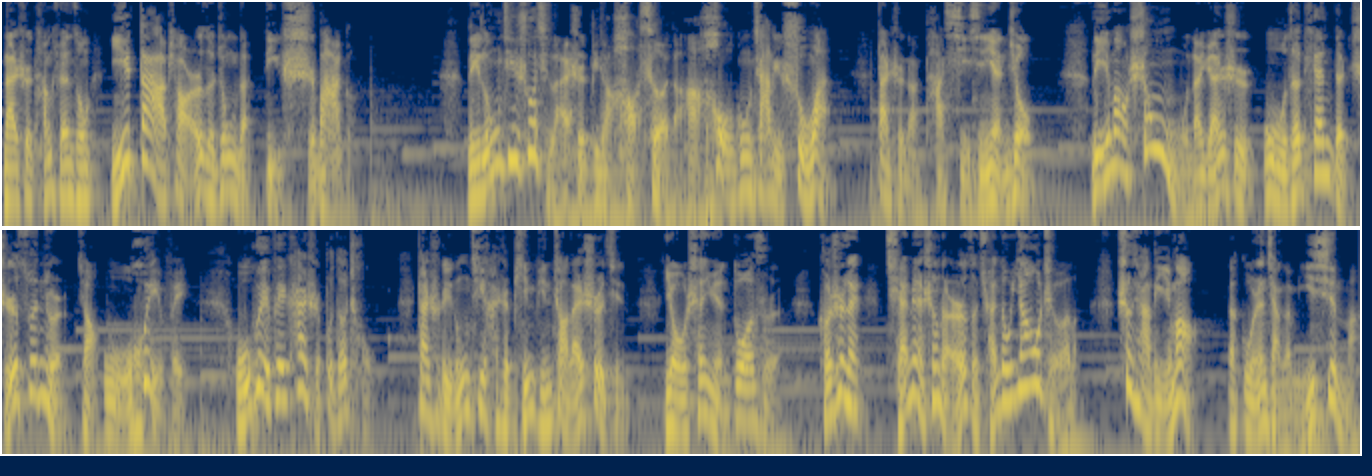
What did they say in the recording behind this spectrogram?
乃是唐玄宗一大票儿子中的第十八个。李隆基说起来是比较好色的啊，后宫佳丽数万，但是呢，他喜新厌旧。李茂生母呢，原是武则天的侄孙女，叫武惠妃。武惠妃开始不得宠，但是李隆基还是频频召来侍寝，有身孕多子。可是呢，前面生的儿子全都夭折了，剩下李茂。那古人讲个迷信嘛，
